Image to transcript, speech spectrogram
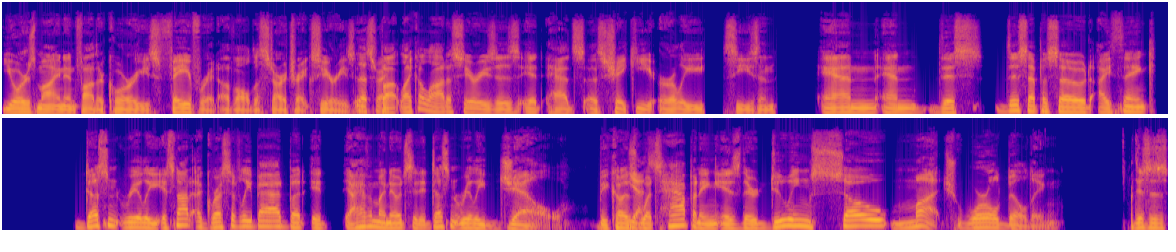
yours, mine, and Father Corey's favorite of all the Star Trek series. That's right. But like a lot of series, it had a shaky early season. And and this this episode, I think, doesn't really it's not aggressively bad, but it I have in my notes that it doesn't really gel because Yes. what's happening is they're doing so much world building this is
